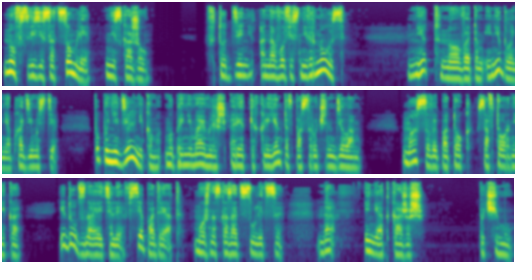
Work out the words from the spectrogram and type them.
но в связи с отцом ли, не скажу. В тот день она в офис не вернулась? Нет, но в этом и не было необходимости. По понедельникам мы принимаем лишь редких клиентов по срочным делам. Массовый поток со вторника. Идут, знаете ли, все подряд, можно сказать, с улицы. Да, и не откажешь. Почему?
